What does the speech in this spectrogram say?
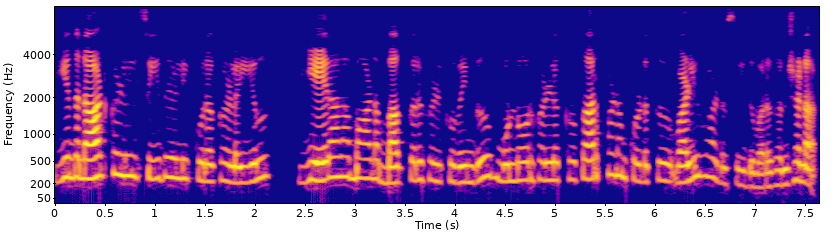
இந்த நாட்களில் சீதேளி குரக்கலையில் ஏராளமான பக்தர்கள் குவிந்து முன்னோர்களுக்கு தர்ப்பணம் கொடுத்து வழிபாடு செய்து வருகின்றனர்.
